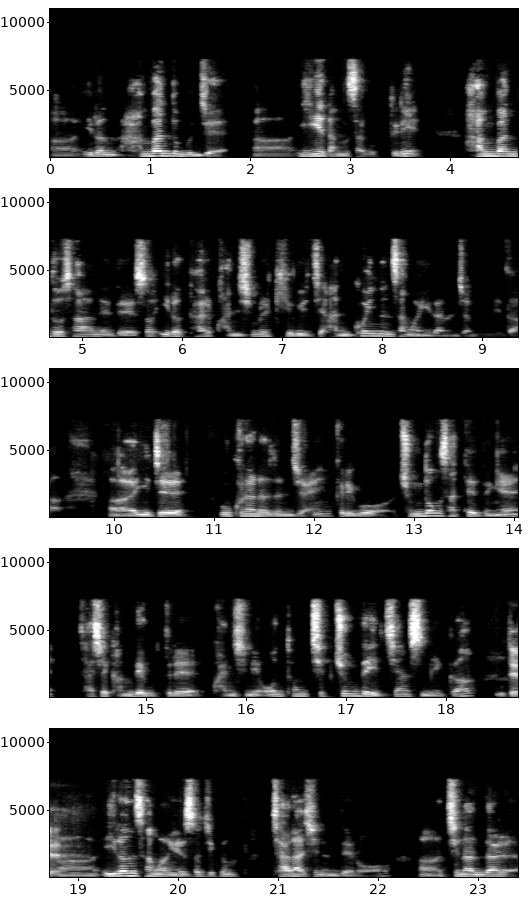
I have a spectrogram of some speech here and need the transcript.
아, 이런 한반도 문제 아, 이해 당사국들이 한반도 사안에 대해서 이렇다 할 관심을 기울이지 않고 있는 상황이라는 점입니다. 아, 이제 우크라이나 전쟁 그리고 중동 사태 등의 사실 강대국들의 관심이 온통 집중돼 있지 않습니까? 네. 아, 이런 상황에서 지금 잘 아시는 대로 아, 지난달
